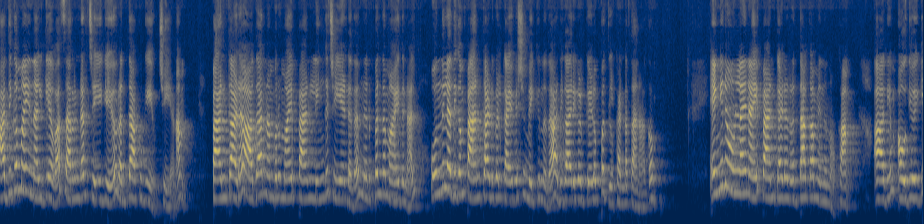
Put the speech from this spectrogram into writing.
അധികമായി നൽകിയവ സറണ്ടർ ചെയ്യുകയോ റദ്ദാക്കുകയോ ചെയ്യണം. പാൻ കാർഡ് ആധാർ നമ്പറുമായി പാൻ ലിങ്ക് ചെയ്യേണ്ടത് നിർബന്ധമായതിനാൽ ഒന്നിലധികം പാൻ കാർഡുകൾ കൈവശം വയ്ക്കുന്നത് അധികാരികൾക്ക് എളുപ്പത്തിൽ കണ്ടെത്താനാകും. എങ്ങനെ ഓൺലൈനായി പാൻ കാർഡ് റദ്ദാക്കാം എന്ന് നോക്കാം. ആദ്യം ഔദ്യോഗിക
